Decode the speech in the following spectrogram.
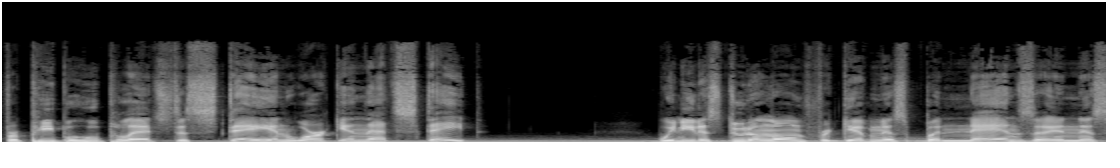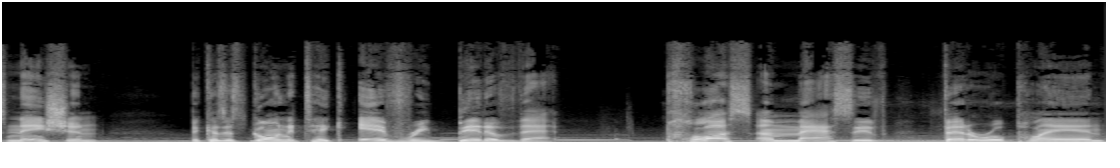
for people who pledge to stay and work in that state. We need a student loan forgiveness bonanza in this nation because it's going to take every bit of that, plus a massive federal plan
